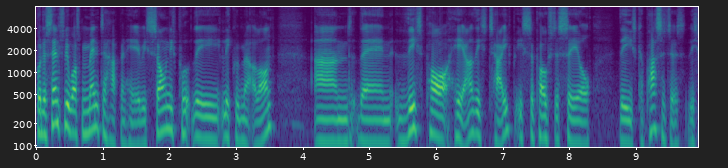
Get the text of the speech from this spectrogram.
But essentially what's meant to happen here is Sony's put the liquid metal on, and then this part here, this tape, is supposed to seal these capacitors, this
